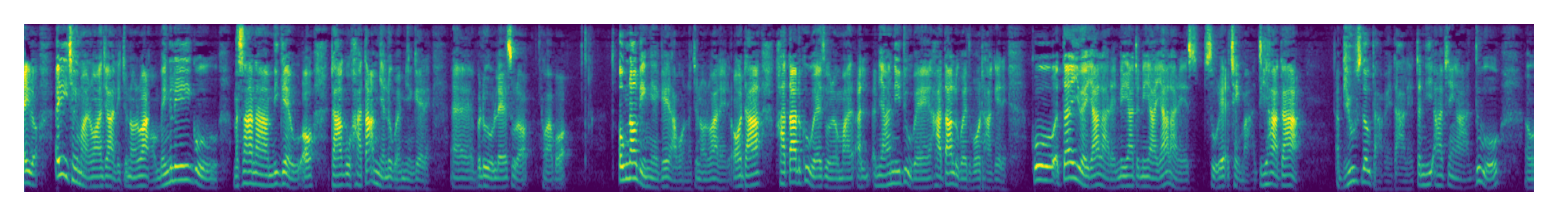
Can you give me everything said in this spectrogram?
အဲ့တော့အဲ့ဒီအချိန်မှာတော့ကြာလေကျွန်တော်တို့ကမိန်းကလေးကိုမစာနာမိခဲ့ဘူးဩဒါကိုဟာတာအမြင်လို့ပဲမြင်ခဲ့တယ်အဲဘယ်လိုလဲဆိုတော့ဟိုပါပေါ့အုံနောက်တင်ငယ်ခဲ့တာပေါ့နော်ကျွန်တော်တို့ကလည်းဩဒါဟာတာတစ်ခုပဲဆိုတော့မှအများနီးတူပဲဟာတာလိုပဲသဘောထားခဲ့တယ်ကိုအသက်အရွယ်ရလာတယ်နေရာတနေရာရလာတယ်ဆိုတဲ့အချိန်မှာဒီဟာက abuse လုပ်တာပဲဒါလည်းတနည်းအားဖြင့်ကသူ့ကိုဟို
